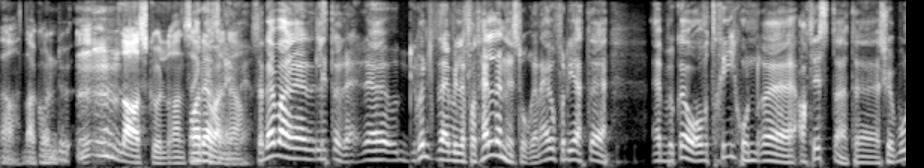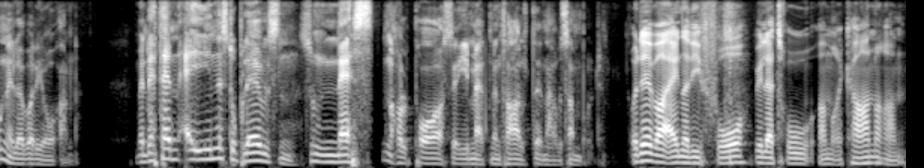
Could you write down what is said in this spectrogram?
Ja, Da kunne du la skuldrene Og senke det var seg deilig. ned. Så det var litt av det. Grunnen til at jeg ville fortelle den historien, er jo fordi at eh, jeg booka over 300 artister til Sjøbonden i løpet av de årene. Men dette er den eneste opplevelsen som nesten holdt på å gi meg et mentalt nervesambrudd. Og det var en av de få, vil jeg tro, amerikanerne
